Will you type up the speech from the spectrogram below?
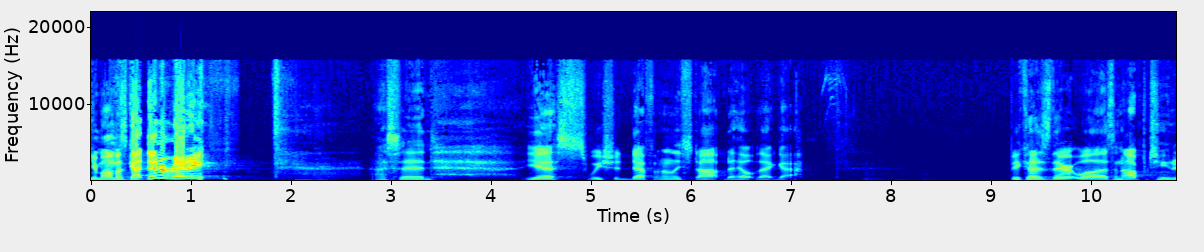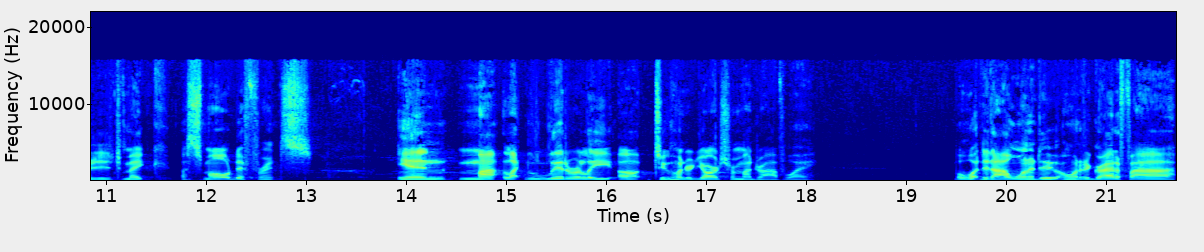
Your mama's got dinner ready. I said, Yes, we should definitely stop to help that guy. Because there it was an opportunity to make a small difference in my, like literally uh, 200 yards from my driveway. But what did I want to do? I wanted to gratify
